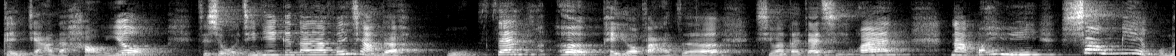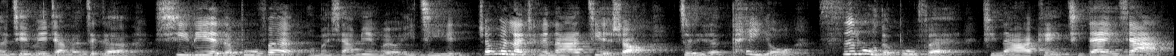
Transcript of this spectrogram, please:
更加的好用。这是我今天跟大家分享的五三二配油法则，希望大家喜欢。那关于上面我们前面讲的这个系列的部分，我们下面会有一集专门来去跟大家介绍这里的配油思路的部分，请大家可以期待一下。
